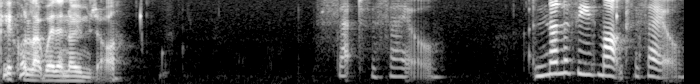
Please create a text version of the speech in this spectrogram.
click on like where the gnomes are. Set for sale. None of these marked for sale.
